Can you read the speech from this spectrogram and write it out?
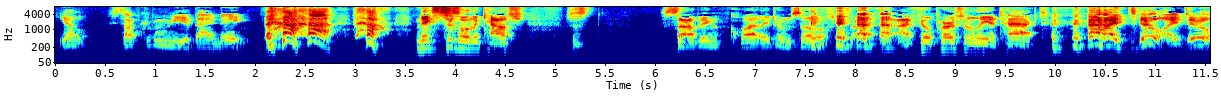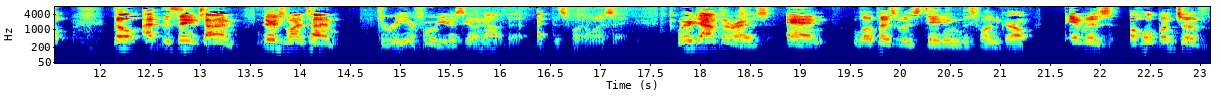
yo, stop giving me a bad name. Nick's just on the couch, just sobbing quietly to himself. I, feel, I feel personally attacked. I do, I do. Though at the same time, there's one time three or four years ago now. At, this point, I want to say we were down at the Rose, and Lopez was dating this one girl. It was a whole bunch of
